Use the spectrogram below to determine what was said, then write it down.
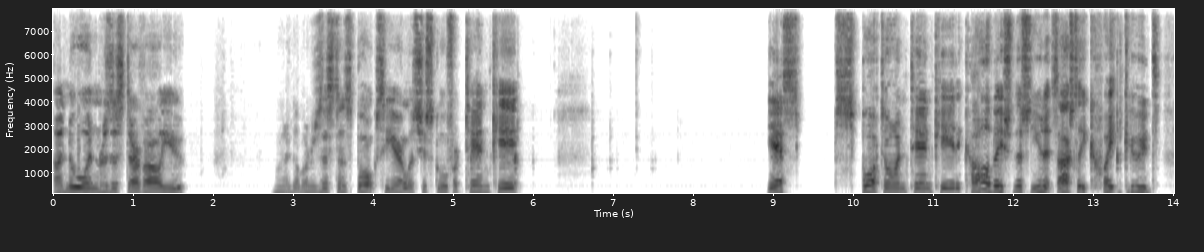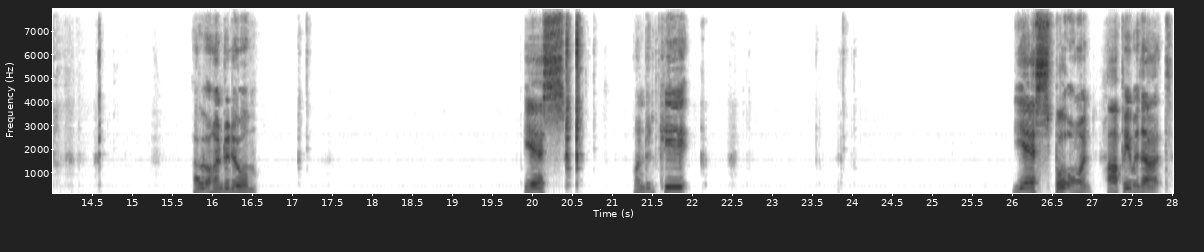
a known resistor value. I've got my resistance box here let's just go for 10k yes spot on 10k. The calibration of this unit's actually quite good. About 100 ohm. Yes, 100k. Yes, spot on. Happy with that.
